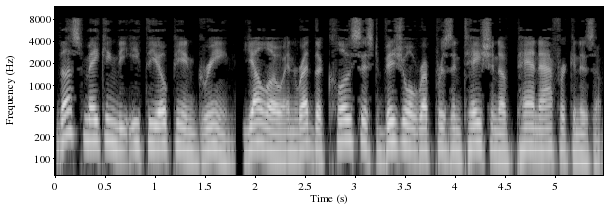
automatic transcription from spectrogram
Thus making the Ethiopian green, yellow and red the closest visual representation of Pan-Africanism.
